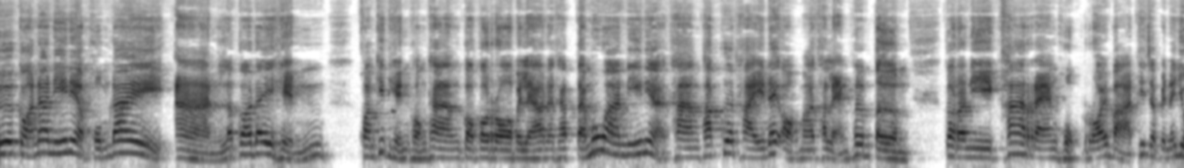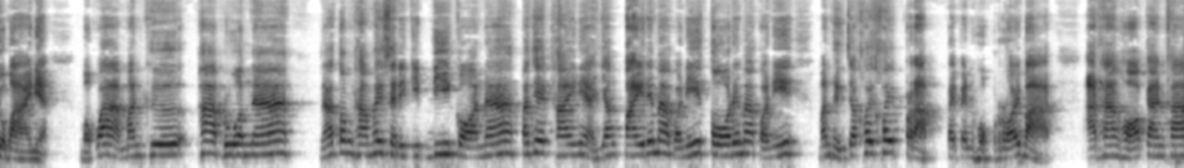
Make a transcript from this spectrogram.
คือก่อนหน้านี้เนี่ยผมได้อ่านแล้วก็ได้เห็นความคิดเห็นของทางกกรไปแล้วนะครับ แต่เมื่อวานนี้เนี่ยทางพรรคเพื่อไทยได้ออกมาแถลงเพิ่มเติม กรณีค่าแรง 600 บาทที่จะเป็นนโยบายเนี่ยบอกว่ามันคือภาพรวมนะนะต้องทำให้เศรษฐกิจดีก่อนนะ ประเทศไทยเนี่ยยังไปได้มากกว่านี้โตได้มากกว่านี้ มันถึงจะค่อยๆ ปรับไปเป็น 600 บาทอาทางหอการค้า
